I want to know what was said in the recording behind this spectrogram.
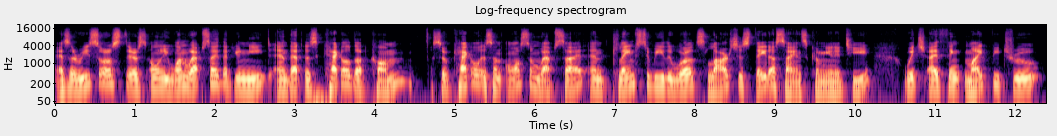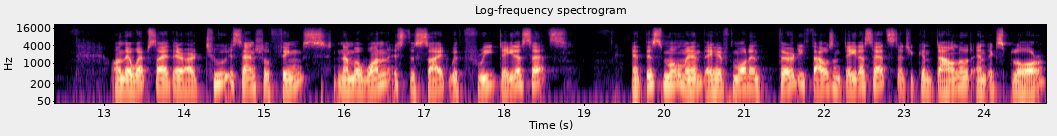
As a resource, there's only one website that you need and that is kaggle.com. So Kaggle is an awesome website and claims to be the world's largest data science community, which I think might be true. On their website, there are two essential things. Number one is the site with free data sets. At this moment, they have more than 30,000 data sets that you can download and explore.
